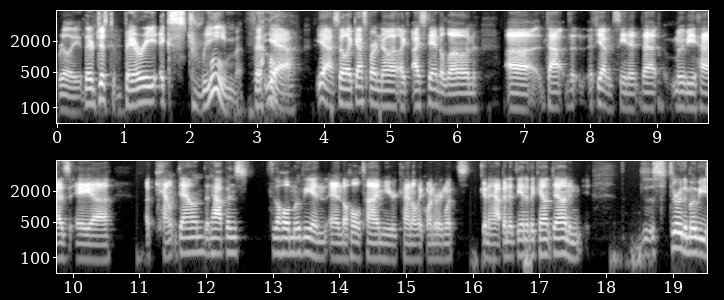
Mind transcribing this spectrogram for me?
Really, they're just very extreme films. yeah yeah so like Gaspar Noé like i stand alone uh that th- if you haven't seen it that movie has a uh a countdown that happens to the whole movie and and the whole time you're kind of like wondering what's going to happen at the end of the countdown and through the movie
